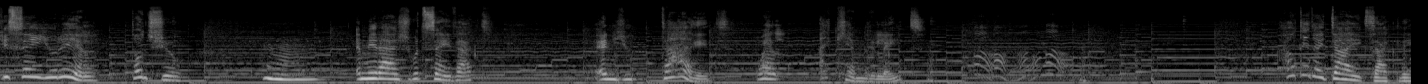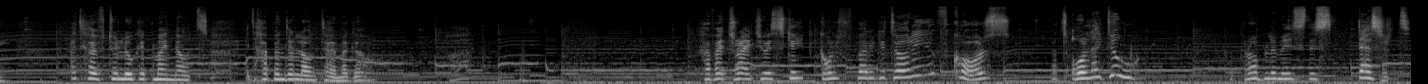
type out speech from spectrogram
You say you're ill, don't you? Hmm, a mirage would say that. And you died. Well, I can relate. How did I die exactly? I'd have to look at my notes. It happened a long time ago. Have I tried to escape golf purgatory? Of course. That's all I do. The problem is this desert.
